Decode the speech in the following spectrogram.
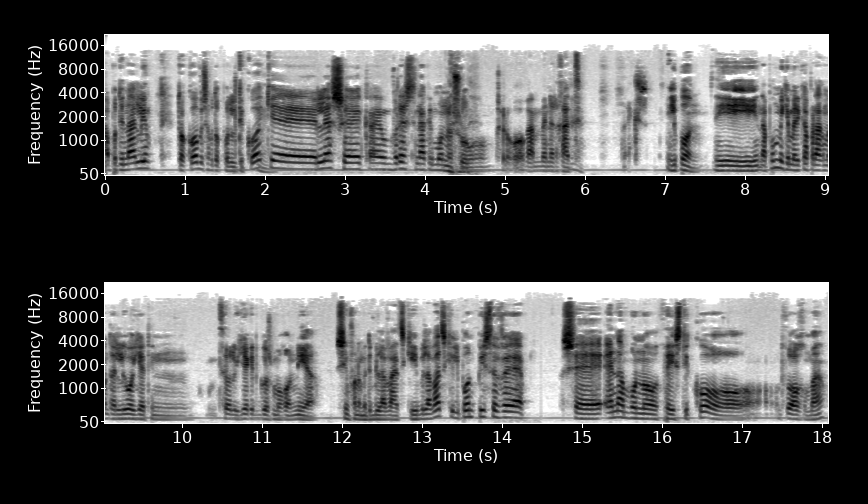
από την άλλη, το κόβεις από το πολιτικό και λες, βρες την άκρη μόνος σου, ξέρω εγώ, γαμμένο εργάτη. Εντάξει. Λοιπόν, η, να πούμε και μερικά πράγματα λίγο για την θεολογία και την κοσμογονία, σύμφωνα με την Μπλαβάτσκι. Η Μπλαβάτσκι λοιπόν πίστευε σε ένα μονοθεϊστικό δόγμα,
